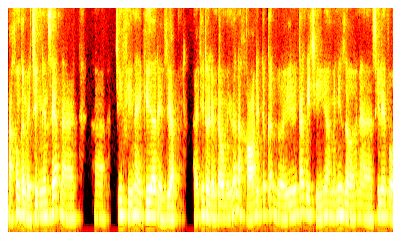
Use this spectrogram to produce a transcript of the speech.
mà không cần phải trình lên sếp là à, chi phí này kia để duyệt. Đấy thì thời điểm đầu mình rất là khó để tiếp cận với các vị trí là manager hay là C level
